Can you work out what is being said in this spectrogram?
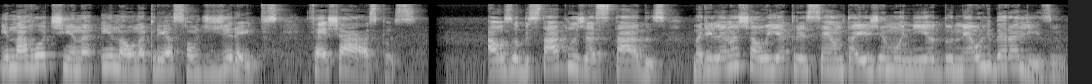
e na rotina e não na criação de direitos. Fecha aspas. Aos obstáculos já citados, Marilena Chauí acrescenta a hegemonia do neoliberalismo.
